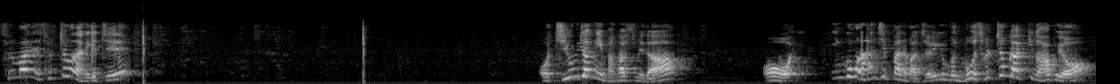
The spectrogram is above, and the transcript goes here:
설마 설정은 아니겠지? 어 지웅장님 반갑습니다. 어 인공은 한 집반을 맞죠. 이게 뭐, 뭐 설정 같기도 하고요.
